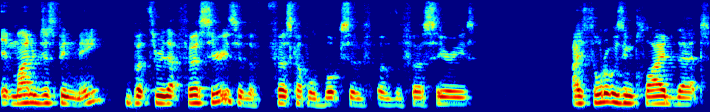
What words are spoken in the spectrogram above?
it might have just been me. But through that first series, through the first couple of books of, of the first series, I thought it was implied that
